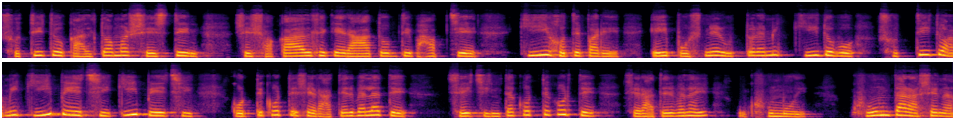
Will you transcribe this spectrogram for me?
সত্যি তো কাল তো আমার শেষ দিন। সে সকাল থেকে রাত অবধি ভাবছে কি হতে পারে? এই প্রশ্নের উত্তর আমি কি দেবো? সত্যিই তো আমি কি পেয়েছি? কি পেয়েছি? করতে করতে সে রাতের বেলাতে, সেই চিন্তা করতে করতে সে রাতের বেলায় ঘুমোয়। ঘুম তার আসে না।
